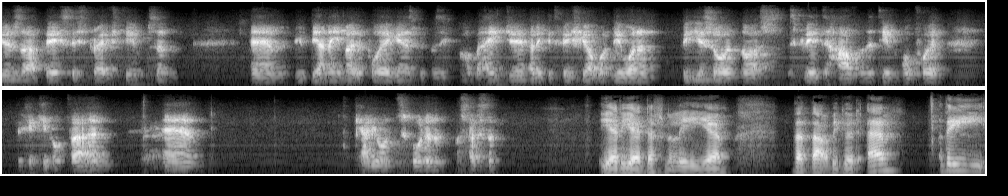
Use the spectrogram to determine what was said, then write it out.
use that pace to stretch teams. And um, you'd be a nightmare to play against because he can go behind you, or he could face you up one day one and beat you. So no, it's, it's great to have in the team. Hopefully, we can keep him fit and um, carry on scoring and assisting. Yeah, yeah, definitely. Um, that that would be good. Um, the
